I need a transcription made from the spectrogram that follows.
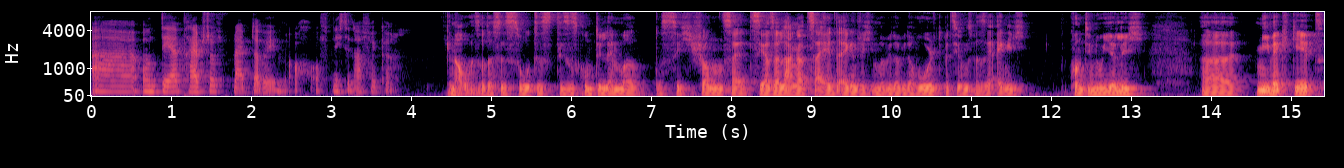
Äh, und der Treibstoff bleibt aber eben auch oft nicht in Afrika. Genau, also das ist so das, dieses Grunddilemma, das sich schon seit sehr, sehr langer Zeit eigentlich immer wieder wiederholt, beziehungsweise eigentlich kontinuierlich äh, nie weggeht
